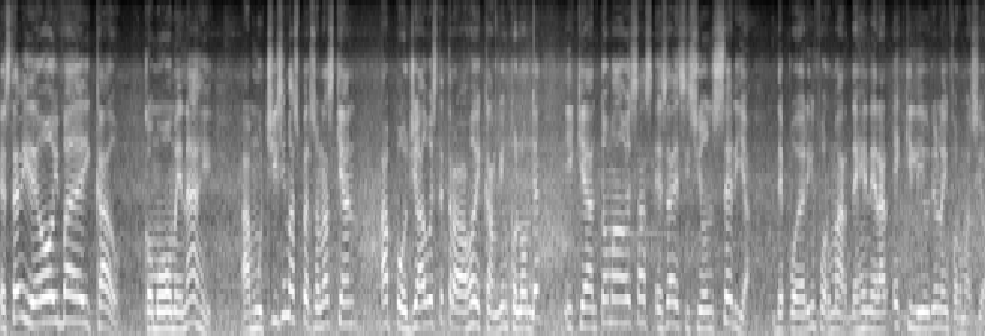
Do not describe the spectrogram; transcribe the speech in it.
Este video hoy va dedicado como homenaje a muchísimas personas que han apoyado este trabajo de cambio en Colombia y que han tomado esas, esa decisión seria de poder informar, de generar equilibrio en la información.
